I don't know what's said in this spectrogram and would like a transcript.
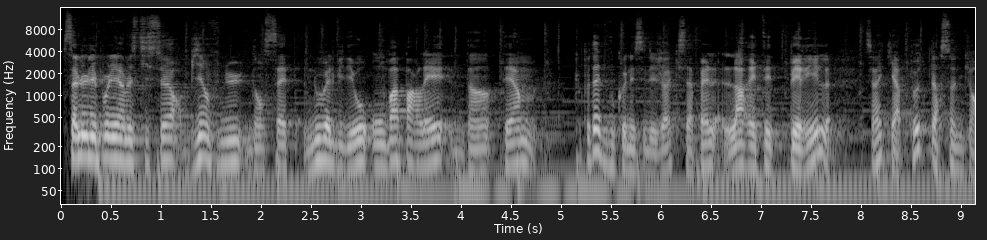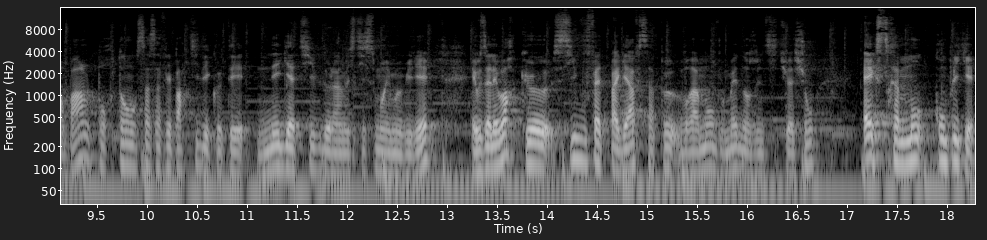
Salut les polyinvestisseurs, bienvenue dans cette nouvelle vidéo. On va parler d'un terme peut-être vous connaissez déjà qui s'appelle l'arrêté de péril. C'est vrai qu'il y a peu de personnes qui en parlent, pourtant ça, ça fait partie des côtés négatifs de l'investissement immobilier. Et vous allez voir que si vous faites pas gaffe, ça peut vraiment vous mettre dans une situation extrêmement compliquée.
